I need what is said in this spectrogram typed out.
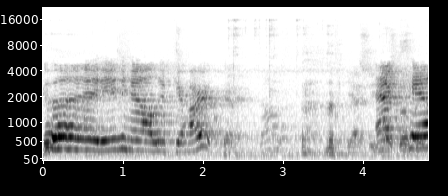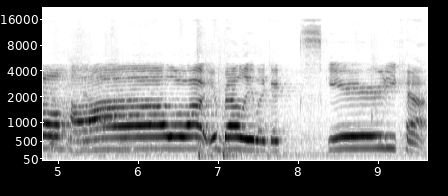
Good. Inhale, lift your heart. Exhale, hollow out your belly like a scaredy cat.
